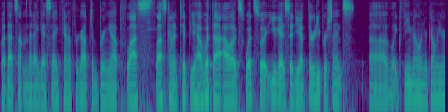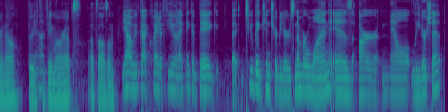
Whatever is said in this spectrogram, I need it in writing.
But that's something that I guess I kind of forgot to bring up. Last last kind of tip you have with that, Alex. What's what you guys said? You have thirty percent uh, like female in your company right now. Thirty yeah. female reps. That's awesome. Yeah, we've got quite a few, and I think a big uh, two big contributors. Number one is our male leadership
